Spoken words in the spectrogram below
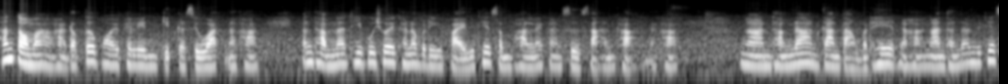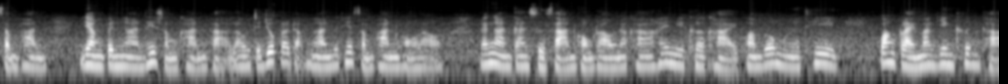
ท่านต่อมาค่ะดรพลอยเพลินกิจกสิวัตรนะคะท่านทำหน้าที่ผู้ช่วยคณะบดีฝ่ายวิเทศสัมพันธ์และการสื่อสารค่ะนะคะ งานทางด้านการต่างประเทศนะคะงานทางด้านวิเทศสัมพันธ์ ยังเป็นงานที่สำคัญค่ะ เราจะยกระดับงานวิเทศสัมพันธ์ของเรา และงานการสื่อสารของเรานะคะ ให้มีเครือข่ายความร่วมมือที่กว้างไกลมากยิ่งขึ้นค่ะ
